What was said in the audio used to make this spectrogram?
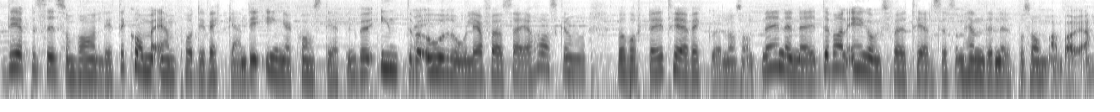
det är precis som vanligt. Det kommer en podd i veckan. Det är inga konstigheter. Ni behöver inte vara oroliga för att säga, jaha, ska de vara borta i tre veckor eller något sånt. Nej, nej, nej. Det var en engångsföreteelse som hände nu på sommaren bara.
